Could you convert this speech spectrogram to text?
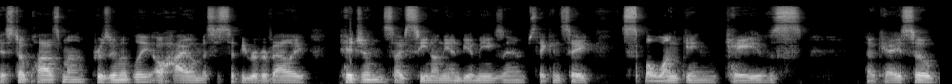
histoplasma, presumably. Ohio, Mississippi River Valley, pigeons I've seen on the NBME exams. They can say spelunking, caves. Okay, so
